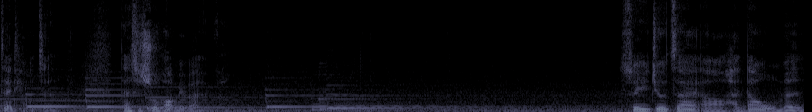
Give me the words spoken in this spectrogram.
再调整，但是说话没办法。所以就在啊、呃、喊到我们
